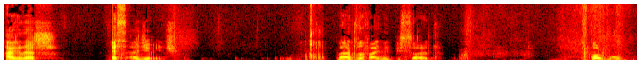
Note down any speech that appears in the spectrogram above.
Agdasz SA9. Bardzo fajny pistolet. Z kolbą.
